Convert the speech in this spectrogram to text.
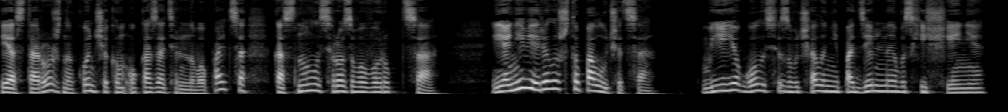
и осторожно кончиком указательного пальца коснулась розового рубца. «Я не верила, что получится». В ее голосе звучало неподдельное восхищение,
